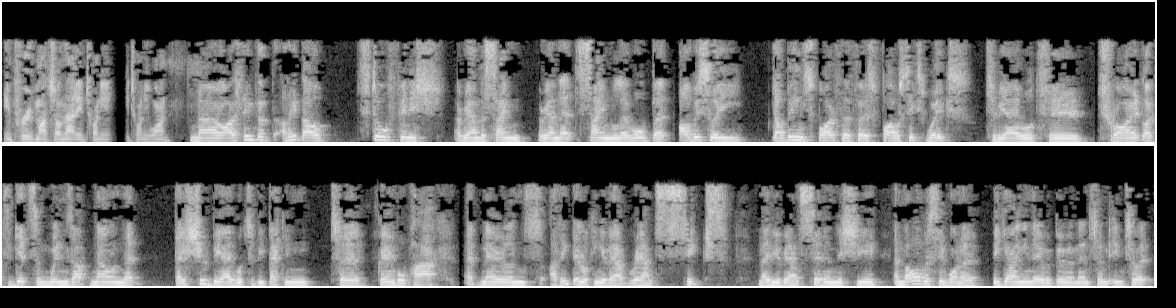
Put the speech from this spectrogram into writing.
improve much on that in 2021. No, I think that I think they'll still finish around the same around that same level, but obviously they'll be inspired for the first five or six weeks to be able to try like to get some wins up, knowing that they should be able to be back into Granville Park at Merrylands. I think they're looking about round six maybe round seven this year. And they'll obviously want to be going in there with of momentum into it.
